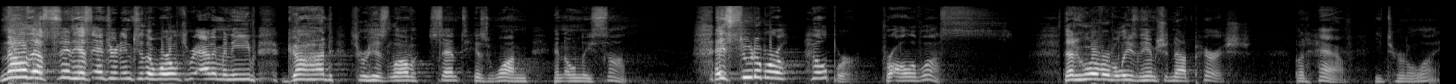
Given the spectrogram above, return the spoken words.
Now that sin has entered into the world through Adam and Eve, God, through his love, sent his one and only Son, a suitable helper for all of us, that whoever believes in him should not perish, but have eternal life.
